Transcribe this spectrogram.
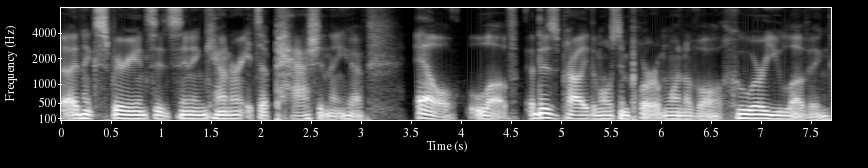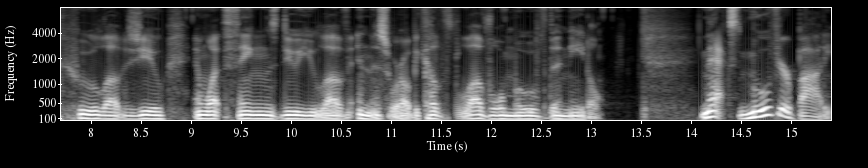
an experience, it's an encounter, it's a passion that you have. L, love. And this is probably the most important one of all. Who are you loving? Who loves you? And what things do you love in this world? Because love will move the needle. Next, move your body.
